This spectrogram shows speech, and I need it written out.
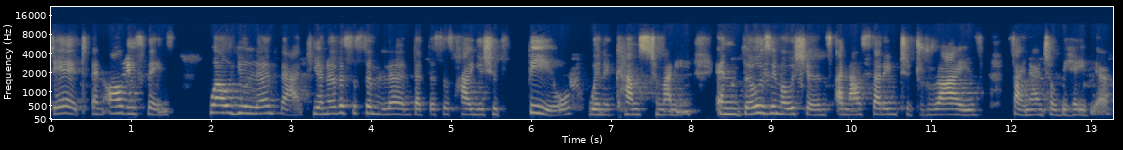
debt and all these things? Well, you learned that. Your nervous system learned that this is how you should feel when it comes to money. And those emotions are now starting to drive financial behavior.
